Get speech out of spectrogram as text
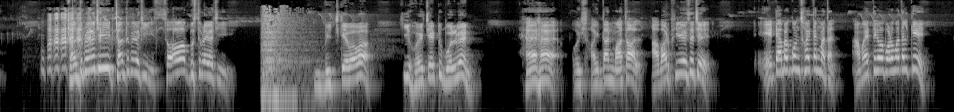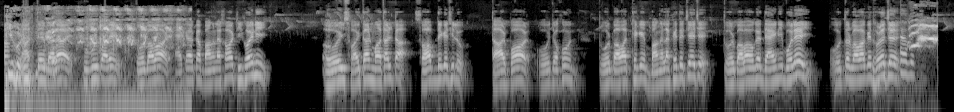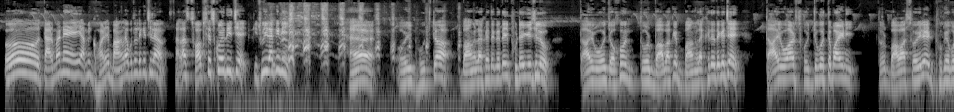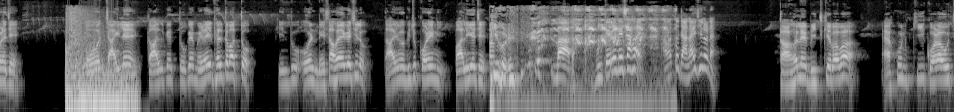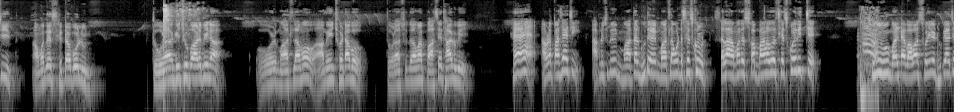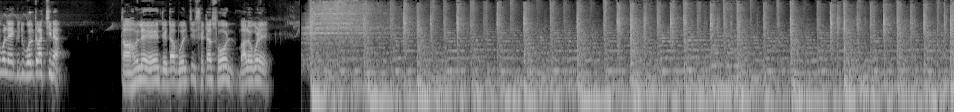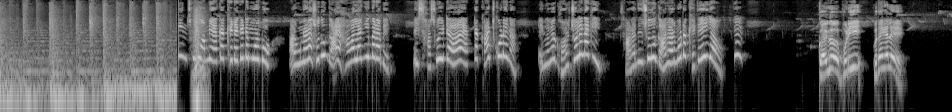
জানতে পেরে গেছি জানতে পেরে গেছি সব বুঝতে পেরে গেছি বীজকে বাবা কি হয়েছে একটু বলবেন হ্যাঁ হ্যাঁ ওই শয়তান মাতাল আবার ফিরে এসেছে এটা আবার কোন শয়তান মাতাল আমাদের থেকে বড় মাতাল কে রাতের বেলায় পুকুর পাড়ে তোর বাবার একা একা বাংলা খাওয়া ঠিক হয়নি ওই শয়তান মাতালটা সব দেখেছিল তারপর ও যখন তোর বাবার থেকে বাংলা খেতে চেয়েছে, তোর বাবা ওকে দেয়নি বলেই ও তোর বাবাকে ধরেছে। ও, তার মানে আমি ঘরে বাংলা বলতে রেখেছিলাম সালা সব শেষ করে দিয়েছে, কিছুই রাখিনি। হ্যাঁ ওই ভূতটা বাংলা খেতে খেতেই ফুটে গিয়েছিল। তাই ও যখন তোর বাবাকে বাংলা খেতে দেখেছে, তাই ও আর সহ্য করতে পারেনি। তোর বাবার শরীরে ঢুকে পড়েছে। ও চাইলে কালকে তোকে মেরেই ফেলতে পারতো, কিন্তু ওর নেশা হয়ে গেছিল। তাই ও কিছু করেনি পালিয়েছে। বাবা ভূতেরও নেশা হয় আমার তো জানাই ছিল না। তাহলে বীজকে বাবা এখন কি করা উচিত? আমাদের সেটা বলুন। তোরা কিছু পারবি না। ওর মাতলামো আমি ছোটাবো। তোরা শুধু আমার পাশে থাকবি। হ্যাঁ হ্যাঁ আমরা পাশে আছি। আপনি শুধু মাতাল ভূতে মাতলামোটা শেষ করুন। সালা আমাদের সব বাংলা বলে শেষ করে দিচ্ছে। শুধু মালটা বাবার শরীরে ঢুকে আছে বলে কিছু বলতে পারছি না। তাহলে যেটা বলছি সেটা শোন ভালো করে। কয় গো পড়ি কোথায় গেলে?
